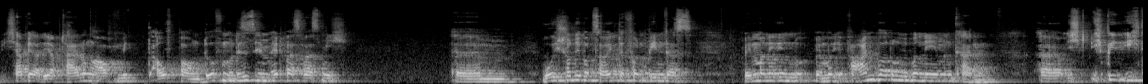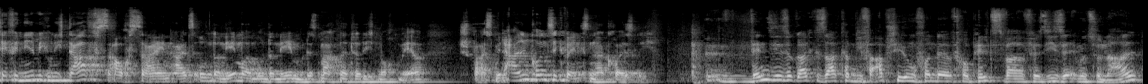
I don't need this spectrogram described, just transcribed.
ich habe ja die Abteilung auch mit aufbauen dürfen und das ist eben etwas, was mich, ähm, wo ich schon überzeugt davon bin, dass wenn man, in, wenn man Verantwortung übernehmen kann, äh, ich, ich, bin, ich definiere mich und ich darf es auch sein als Unternehmer im Unternehmen. Und das macht natürlich noch mehr Spaß. Mit allen Konsequenzen, Herr Kreuslich. Wenn Sie so gerade gesagt haben, die Verabschiedung von der Frau Pilz war für Sie sehr emotional.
